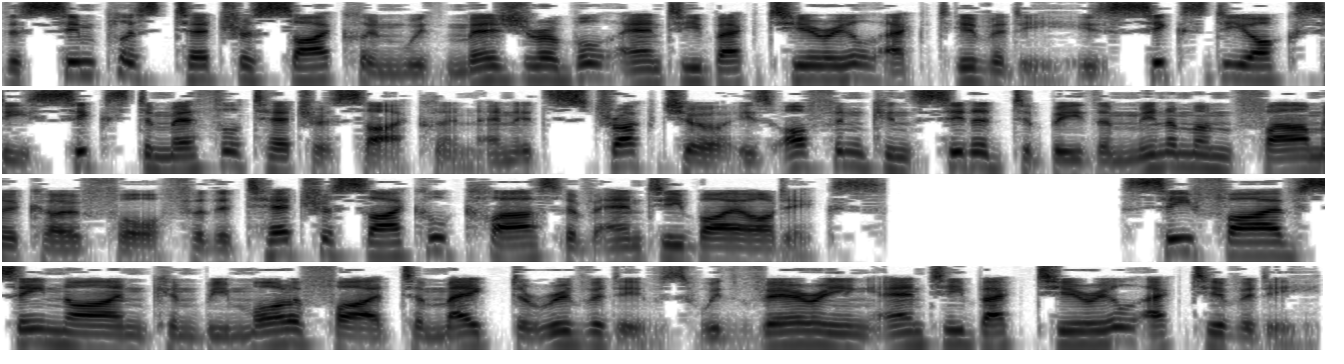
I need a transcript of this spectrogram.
The simplest tetracycline with measurable antibacterial activity is 6-deoxy-6-demethyltetracycline and its structure is often considered to be the minimum pharmacophore for the tetracycle class of antibiotics. C5-C9 can be modified to make derivatives with varying antibacterial activity.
